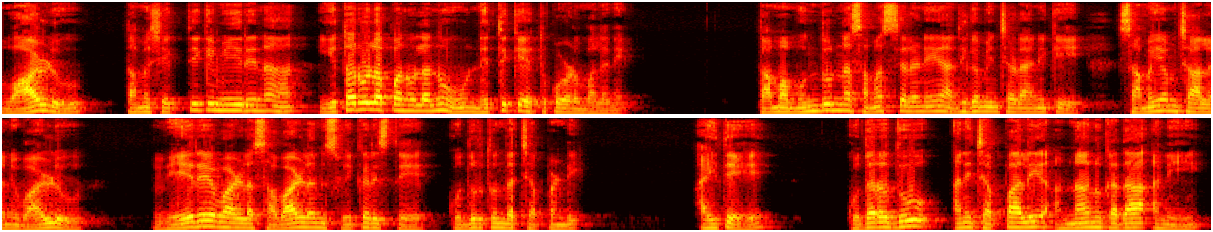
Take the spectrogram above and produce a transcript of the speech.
వాళ్ళు తమ శక్తికి మీరిన ఇతరుల పనులను నెత్తికెత్తుకోవడం వలనే వల్లనే. తమ ముందున్న సమస్యలనే అధిగమించడానికి సమయం చాలని వాళ్ళు వేరే వాళ్ళ సవాళ్ళను స్వీకరిస్తే కుదురుతుందా చెప్పండి? అయితే కుదరదు అని చెప్పాలి అన్నాను కదా అని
